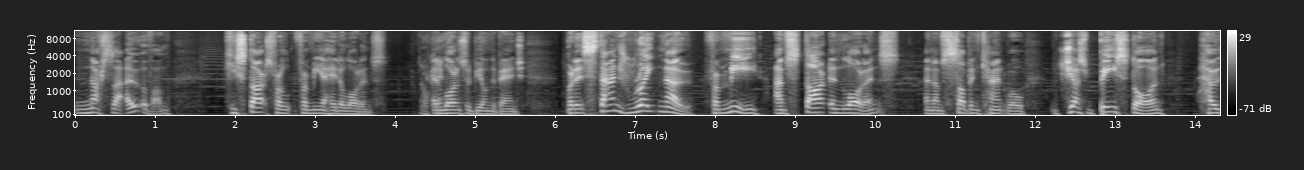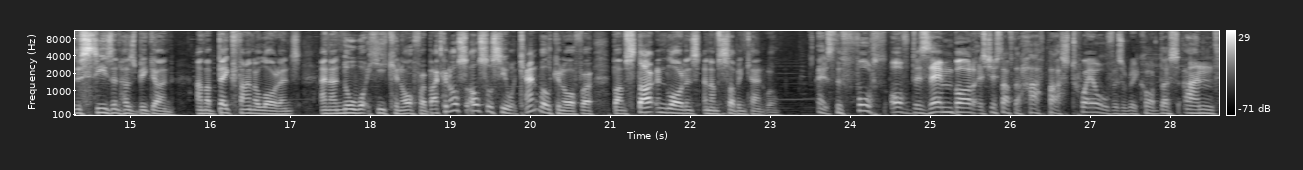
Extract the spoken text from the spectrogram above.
nurse that out of him, he starts for, for me ahead of Lawrence. Okay. And Lawrence would be on the bench. But it stands right now, for me, I'm starting Lawrence and I'm subbing Cantwell just based on how the season has begun. I'm a big fan of Lawrence and I know what he can offer, but I can also also see what Cantwell can offer. But I'm starting Lawrence and I'm subbing Cantwell. It's the 4th of December. It's just after half past 12 as we record this. And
